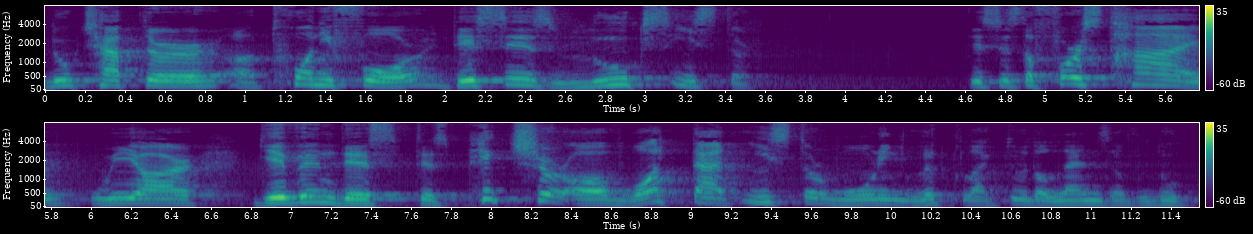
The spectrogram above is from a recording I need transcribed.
Luke chapter uh, 24, this is Luke's Easter. This is the first time we are given this, this picture of what that Easter morning looked like through the lens of Luke.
